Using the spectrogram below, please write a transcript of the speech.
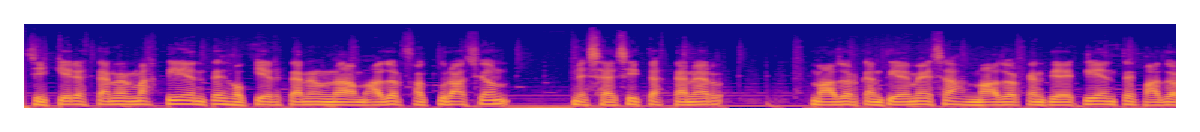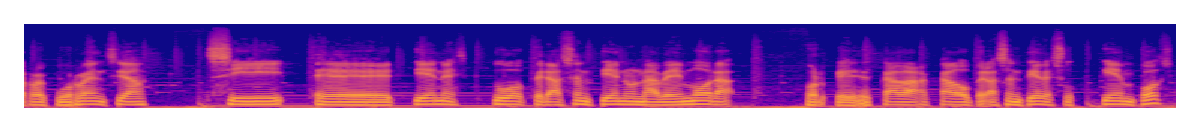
si quieres tener más clientes o quieres tener una mayor facturación, necesitas tener mayor cantidad de mesas, mayor cantidad de clientes, mayor recurrencia. Si eh, tienes tu operación tiene una demora, porque cada, cada operación tiene sus tiempos,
